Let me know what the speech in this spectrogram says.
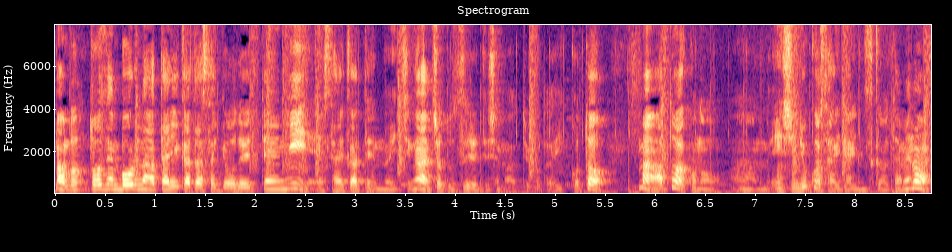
まあ、当然ボールの当たり方先ほど言ったように最下点の位置がちょっとずれてしまうということが1個と、まあ、あとはこの、うん、遠心力を最大に使うための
